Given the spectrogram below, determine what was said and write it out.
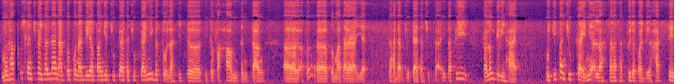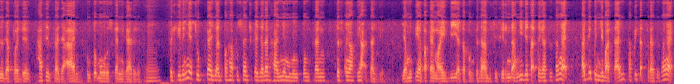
Menghapuskan cukai jalan ataupun ada yang panggil cukai atas cukai ni betul lah kita kita faham tentang uh, apa uh, permasalahan rakyat terhadap cukai atas cukai. Tapi kalau kita lihat kutipan cukai ni adalah salah satu daripada hasil daripada hasil kerajaan untuk menguruskan negara. Hmm. sekiranya cukai jalan penghapusan cukai jalan hanya menguntungkan setengah pihak saja yang mungkin yang pakai MyV ataupun kenderaan bersisi rendah ni dia tak terasa sangat. Ada penjimatan tapi tak terasa sangat.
